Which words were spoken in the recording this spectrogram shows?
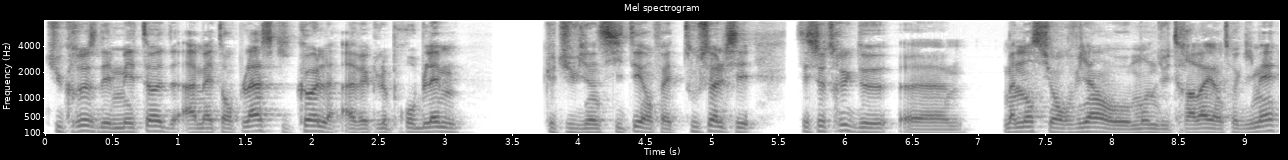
tu creuses des méthodes à mettre en place qui collent avec le problème que tu viens de citer, en fait. Tout seul, c'est, c'est ce truc de, euh, maintenant, si on revient au monde du travail, entre guillemets,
